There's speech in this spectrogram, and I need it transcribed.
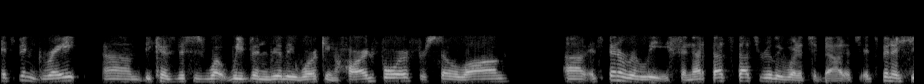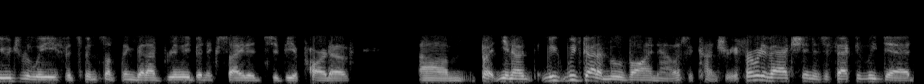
it's been great um, because this is what we've been really working hard for for so long uh, it's been a relief, and that, that's that's really what it's about. It's it's been a huge relief. It's been something that I've really been excited to be a part of. Um, but you know, we we've got to move on now as a country. Affirmative action is effectively dead.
